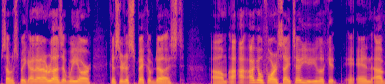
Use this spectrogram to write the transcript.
so to speak. And, and I realize that we are considered a speck of dust. Um, I, I, go far to say, too, you, you look at, and I've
